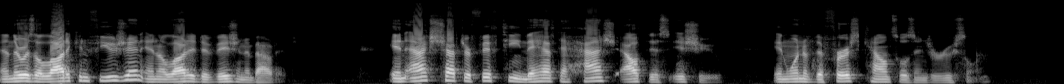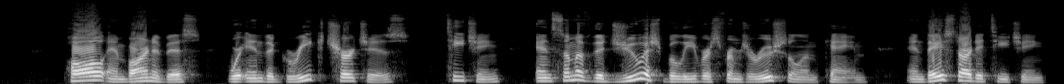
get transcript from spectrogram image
and there was a lot of confusion and a lot of division about it. In Acts chapter 15, they have to hash out this issue in one of the first councils in Jerusalem. Paul and Barnabas were in the Greek churches teaching, and some of the Jewish believers from Jerusalem came, and they started teaching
